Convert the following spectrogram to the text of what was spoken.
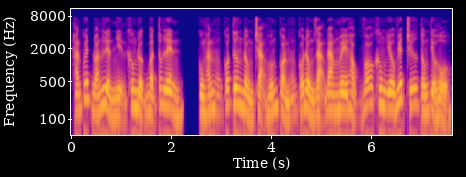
hắn quyết đoán liền nhịn không được bật thốt lên, cùng hắn có tương đồng trạng huống còn có đồng dạng đam mê học võ không yêu viết chữ tống tiểu hổ.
